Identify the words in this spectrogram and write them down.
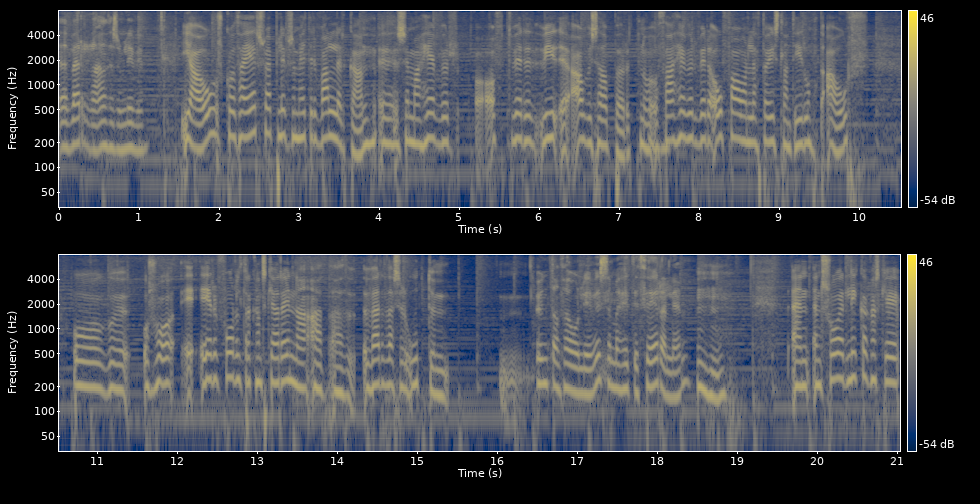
eða verra að þessum lifi Já, sko það er sveplif sem heitir Vallergan uh, sem að hefur oft verið ávísað á börn og, og það hefur verið ófáanlegt á Íslandi í rúmt ár. Og, uh, og svo e, eru foreldrar kannski að reyna að, að verða sér út um undan þá lifi sem að heiti Þeralen. Mm -hmm. en, en svo er líka kannski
